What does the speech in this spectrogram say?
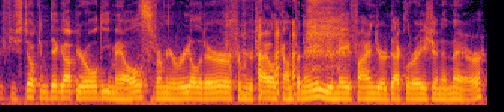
if you still can dig up your old emails from your realtor or from your title company, you may find your declaration in there.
